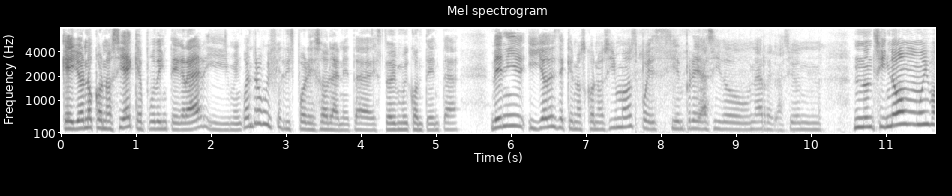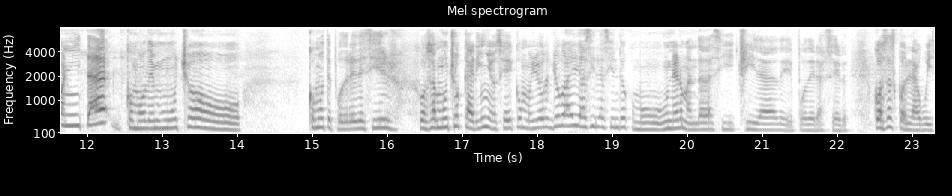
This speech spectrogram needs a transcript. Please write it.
que yo no conocía y que pude integrar y me encuentro muy feliz por eso, la neta, estoy muy contenta. Denny y yo desde que nos conocimos, pues siempre ha sido una relación, si no muy bonita, como de mucho, ¿cómo te podré decir? o sea, mucho cariño, sí hay como, yo, yo así la siento como una hermandad así chida de poder hacer cosas con la WID,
